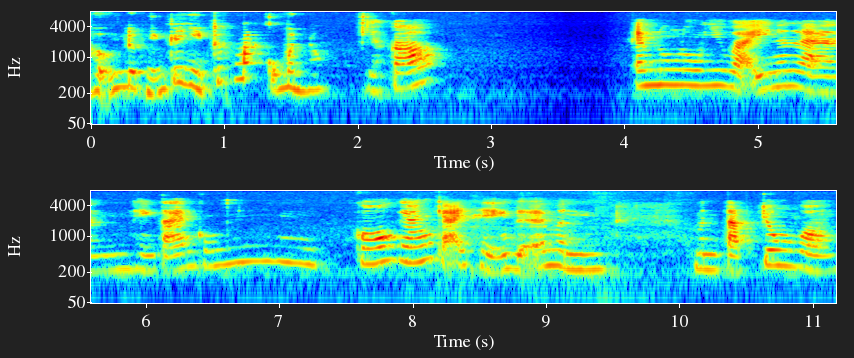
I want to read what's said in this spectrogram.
hưởng được những cái gì trước mắt của mình không? Dạ có. Em luôn luôn như vậy nên là hiện tại em cũng cố gắng cải thiện để mình mình tập trung vào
